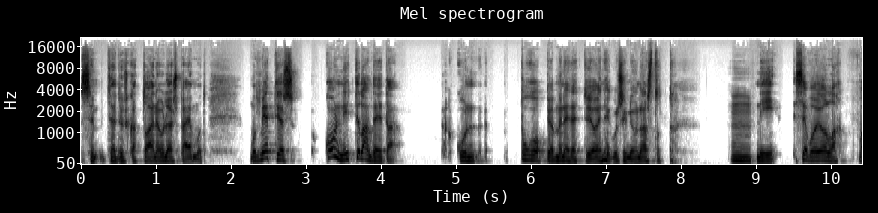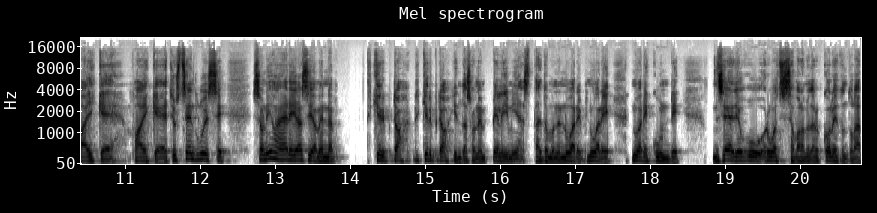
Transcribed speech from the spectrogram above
se täytyisi katsoa aina ylöspäin, mutta, mutta miettii, jos on niitä tilanteita, kun pukuoppi on menetetty jo ennen kuin sinne on astuttu, mm. niin se voi olla vaikea, vaikea. Et just St. Louis, se on ihan eri asia mennä Dahin tasoinen pelimies tai tuommoinen nuori, nuori, nuori kundi, niin se, että joku Ruotsissa valmentanut koliton tulee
